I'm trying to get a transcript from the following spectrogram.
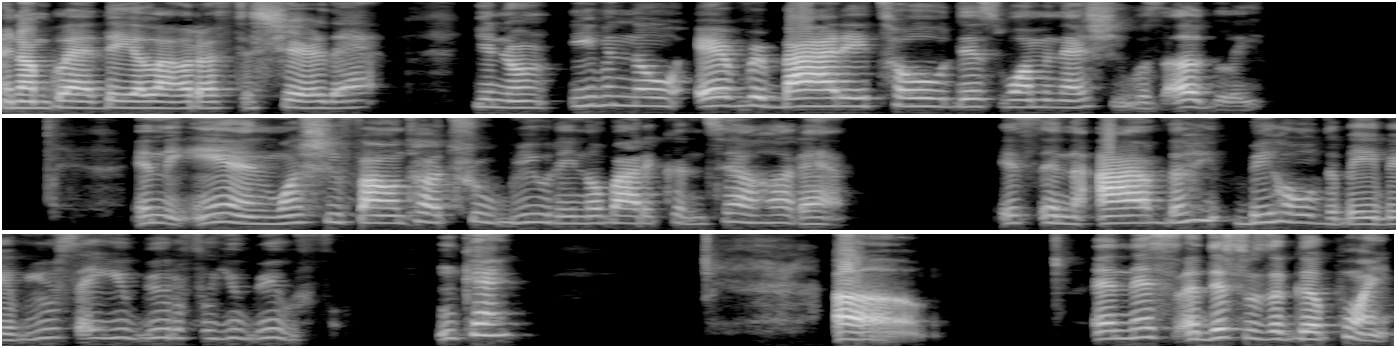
And I'm glad they allowed us to share that. You know, even though everybody told this woman that she was ugly, in the end, once she found her true beauty, nobody couldn't tell her that. It's in the eye of the beholder, baby. If you say you beautiful, you beautiful. Okay. Uh, and this uh, this was a good point.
